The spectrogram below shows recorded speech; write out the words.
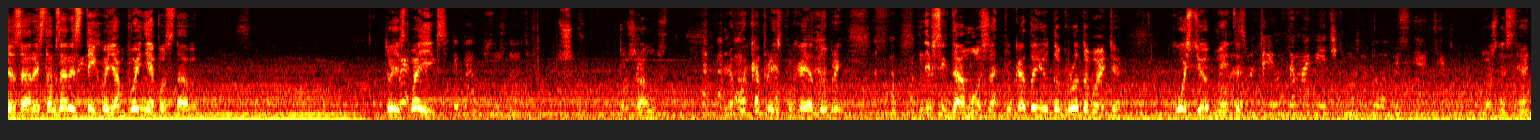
пише зараз, там зараз тихо, я вдвойне поставив. То есть 2х. Тебе обсуждати. Ш- Пожалуйста. Любой каприз, пока я добрый. Не всегда можно. Пока даю добро, давайте. Кости О, обмыты. смотри, вот там овечки, можно было бы снять их. Можно снять.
